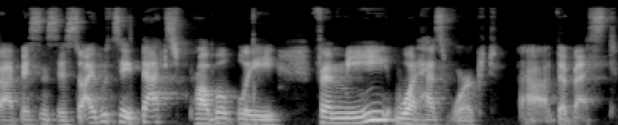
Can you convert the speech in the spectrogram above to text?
uh, businesses so i would say that's probably for me what has worked uh, the best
